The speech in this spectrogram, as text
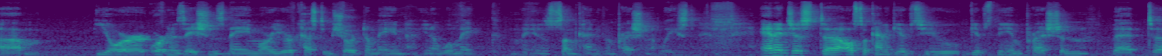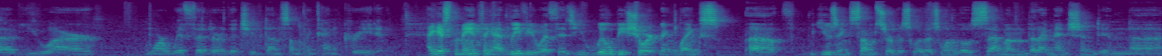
um, your organization's name or your custom short domain, you know, will make some kind of impression at least. And it just uh, also kind of gives you gives the impression that uh, you are more with it or that you've done something kind of creative. I guess the main thing I'd leave you with is you will be shortening links uh, using some service, whether it's one of those seven that I mentioned in, uh,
